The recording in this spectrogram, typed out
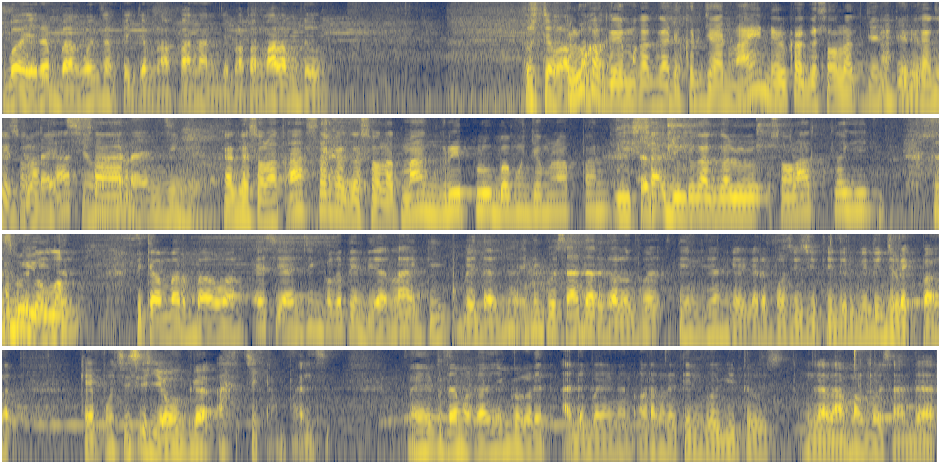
Gue akhirnya bangun sampai jam 8an jam 8 malam tuh. Terus jam 8 lu kagak emang kagak ada kerjaan lain ya? Lu kagak sholat jadi akhirnya kagak sholat asar. kan anjing ya. Kagak sholat asar kagak sholat maghrib lu bangun jam 8 isya juga kagak lu sholat lagi. Terus aduh ya Allah. di kamar bawah. Eh si anjing gue ketindihan lagi. Bedanya ini gue sadar kalau gue ketindihan gara-gara posisi tidur gue itu jelek banget. Kayak posisi yoga. Anjing apaan sih nah ini pertama kalinya gue ngeliat ada bayangan orang ngeliatin gue gitu. Nggak lama gue sadar.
